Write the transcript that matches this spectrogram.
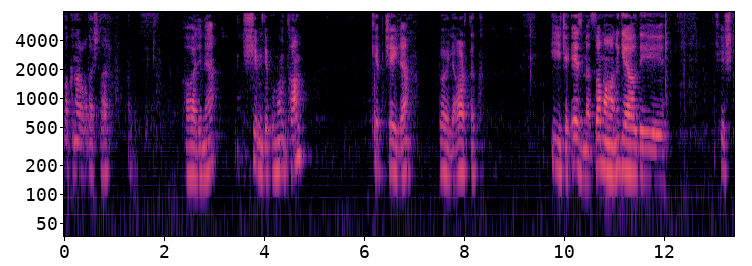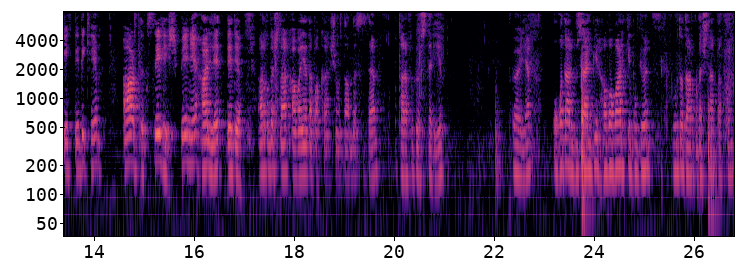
Bakın arkadaşlar haline. Şimdi bunun tam kepçeyle böyle artık iyice ezme zamanı geldi. Keşkek dedi ki artık Zeliş beni hallet dedi. Arkadaşlar havaya da bakın şuradan da size bu tarafı göstereyim. Böyle o kadar güzel bir hava var ki bugün. Burada da arkadaşlar bakın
